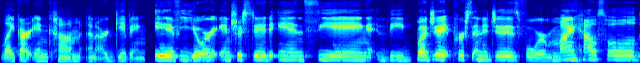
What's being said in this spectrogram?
like our income and our giving. If you're interested in seeing the budget percentages for my household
